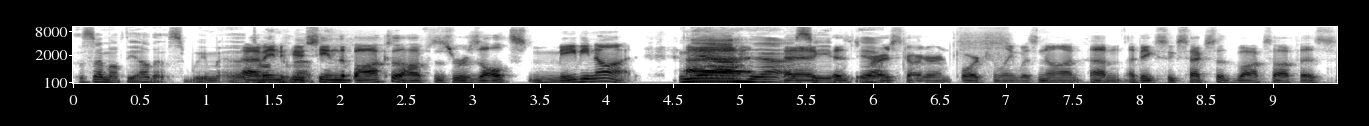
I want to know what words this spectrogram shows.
some of the others. We uh, I mean, if you've seen the box office results, maybe not. Yeah, uh, yeah, I see. Because yeah. Firestarter, unfortunately, was not um, a big success at the box office.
